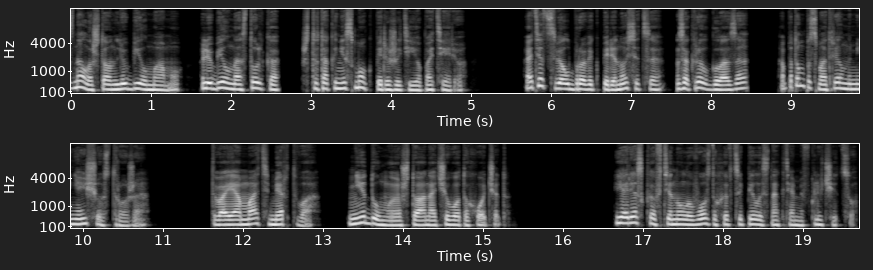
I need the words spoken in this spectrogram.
знала, что он любил маму, любил настолько, что так и не смог пережить ее потерю. Отец свел брови к переносице, закрыл глаза, а потом посмотрел на меня еще строже. «Твоя мать мертва. Не думаю, что она чего-то хочет». Я резко втянула воздух и вцепилась ногтями в ключицу.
